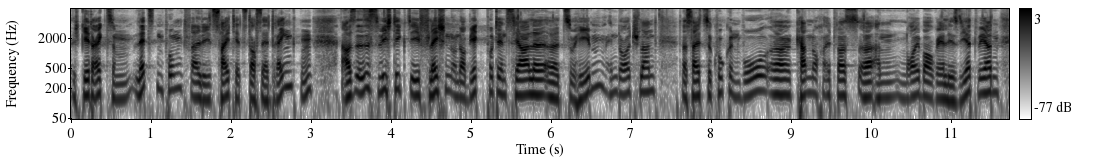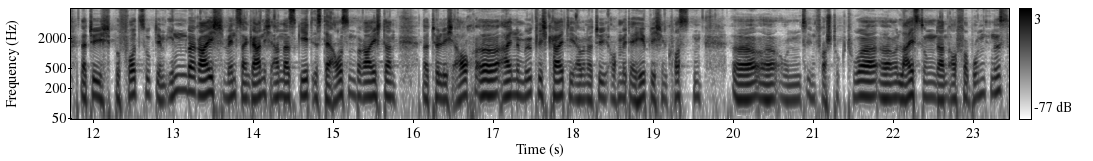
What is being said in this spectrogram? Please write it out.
ich gehe direkt zum letzten Punkt, weil die Zeit jetzt doch sehr drängt. Hm? Also es ist wichtig, die Flächen- und Objektpotenziale äh, zu heben in Deutschland. Das heißt, zu gucken, wo äh, kann noch etwas äh, an Neubau realisiert werden. Natürlich bevorzugt im Innenbereich. Wenn es dann gar nicht anders geht, ist der Außenbereich dann natürlich auch äh, eine Möglichkeit, die aber natürlich auch mit erheblichen Kosten äh, äh, und Infrastrukturleistungen dann auch verbunden ist.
